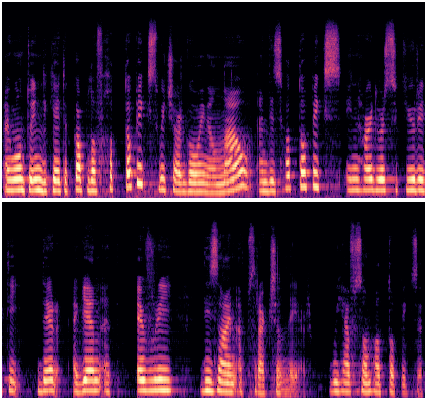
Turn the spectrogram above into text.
I want to indicate a couple of hot topics which are going on now. And these hot topics in hardware security, they're again at every design abstraction layer. We have some hot topics at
